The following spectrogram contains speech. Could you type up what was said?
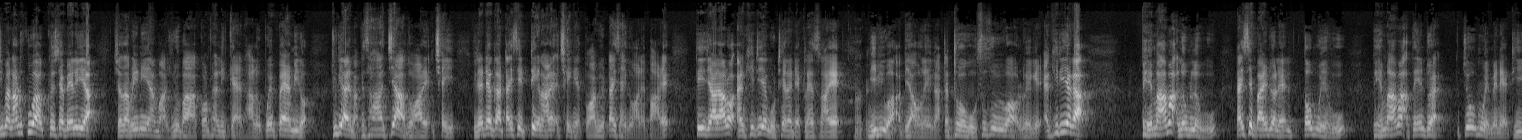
ဒီမှာနောက်တစ်ခုက Crystal Palace ကဂျာသာဘရီနီယာမှာ Europa Conference League ကန်ထားလို့ပွဲပန်းပြီးတော့ ဒုတိယပိုင်းမှာကစားကျသွားတဲ့အချိန် United ကတိုက်စစ်တင်လာတဲ့အချိန်နဲ့သွားပြီးတော့တိုက်ဆိုင်သွားလဲပါတယ်တေချာတာတော့ Ankitiya ကိုထည့်လိုက်တဲ့ Glasner ရဲ့နီးဗျူဟာအပြောင်းလဲကတော်တော်ကိုဆူဆူဝါးလွဲခဲ့တယ် Ankitiya ကဘယ်မှာမှအလုံးမလုပ်ဘူးတိုက်စစ်ပိုင်းအတွက်လည်းသုံးဝင်ဘူးဘယ်မှာမှအသင်းအတွက်အကျိုးမဝင်မဲနဲ့ဒီ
